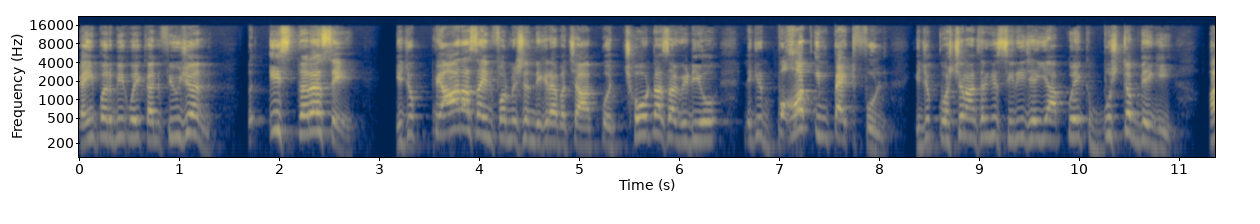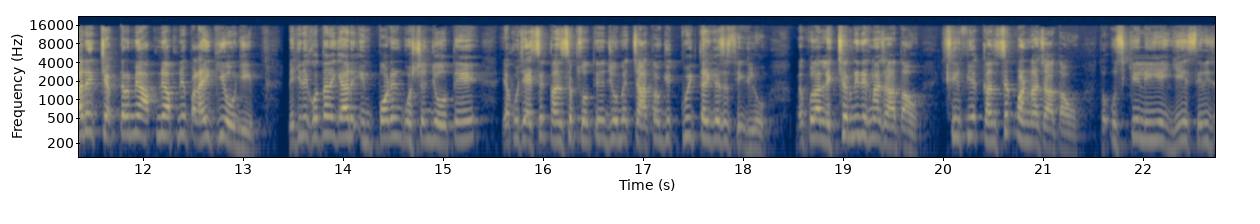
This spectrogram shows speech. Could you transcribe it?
कहीं पर भी कोई कंफ्यूजन तो इस तरह से ये जो प्यारा सा इंफॉर्मेशन दिख रहा है बच्चा, आपको छोटा सा वीडियो लेकिन बहुत इंपैक्टफुल ये जो क्वेश्चन आंसर की सीरीज़ है, ये आपको एक बुस्टअप देगी। हर एक चैप्टर में आपने अपनी पढ़ाई की होगी। लेकिन एक होता है ना यार इंपॉर्टेंट क्वेश्चन जो होते हैं, या कुछ ऐसे कंसेप्ट होते हैं जो मैं चाहता हूँ कि क्विक तरीके से सीख लो। मैं पूरा लेक्चर नहीं देखना चाहता हूँ, सिर्फ़ ये कंसेप्ट पढ़ना चाहता हूँ। तो उसके लिए ये सीरीज़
